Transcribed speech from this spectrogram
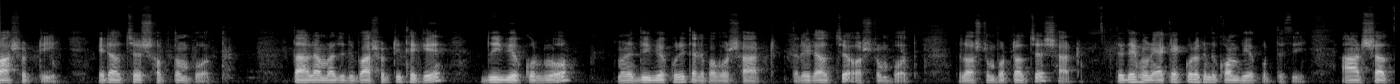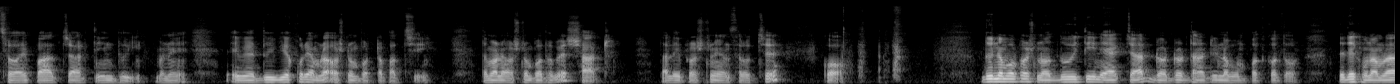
বাষট্টি, এটা হচ্ছে সপ্তম পদ। তাহলে আমরা যদি বাষট্টি থেকে দুই বিয়োগ করব মানে দুই বিয়োগ করি, তাহলে পাবো ষাট। তাহলে এটা হচ্ছে অষ্টম পদ। তাহলে অষ্টম পদটা হচ্ছে ষাট। তো দেখুন, এক এক করে কিন্তু কম বিয়োগ করতেছি। আট, সাত, ছয়, পাঁচ, চার, তিন, দুই। মানে এবার দুই বিয়োগ করে আমরা অষ্টম পদটা পাচ্ছি। তার মানে অষ্টম পদ হবে ষাট। তাহলে এই প্রশ্নের অ্যান্সার হচ্ছে ক। দুই নম্বর প্রশ্ন, দুই, তিন, এক, চার, ডট ডট ধারাটির নবম পদ কত? তো দেখুন আমরা,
